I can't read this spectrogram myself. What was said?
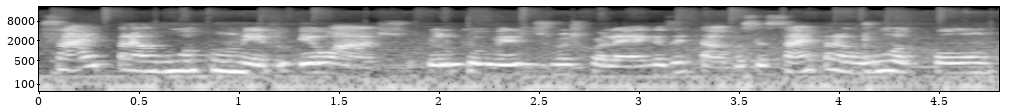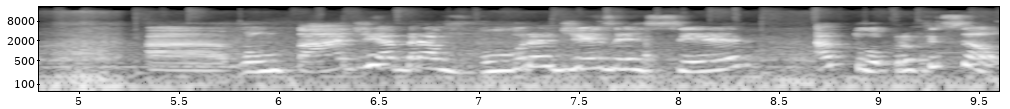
sai para rua com medo, eu acho, pelo que eu vejo dos meus colegas e tal. Você sai para rua com a vontade e a bravura de exercer a tua profissão,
